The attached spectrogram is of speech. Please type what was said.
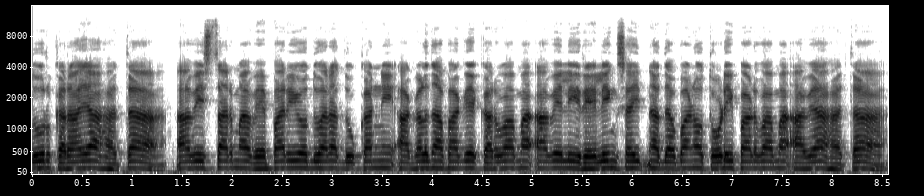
દૂર કરાયા હતા. આ વિસ્તારમાં વેપારીઓ દ્વારા દુકાનની આગળના ભાગે કરવામાં આવેલી રેલિંગ સહિતના દબાણો તોડી પાડવામાં આવ્યા હતા.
